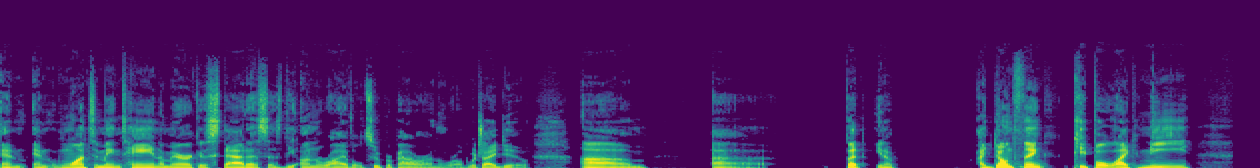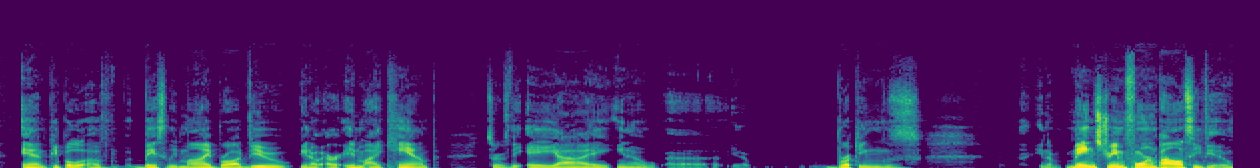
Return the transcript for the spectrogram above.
and and want to maintain America's status as the unrivaled superpower in the world, which I do. Um, uh, but you know, I don't think people like me and people of basically my broad view, you know, are in my camp, sort of the AEI, you know, uh, you know, Brookings, you know, mainstream foreign policy view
